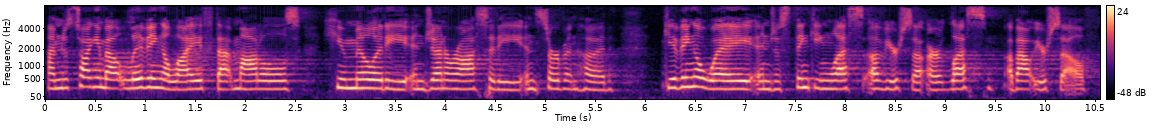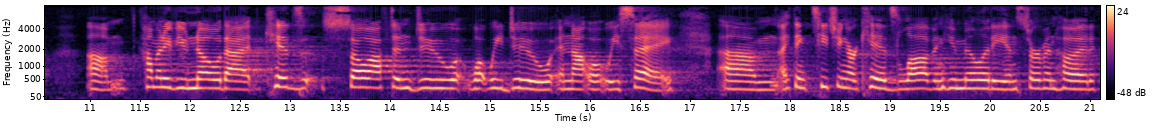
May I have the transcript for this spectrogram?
I'm just talking about living a life that models humility and generosity and servanthood, giving away and just thinking less of yourself or less about yourself. Um, how many of you know that kids so often do what we do and not what we say? Um, I think teaching our kids love and humility and servanthood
